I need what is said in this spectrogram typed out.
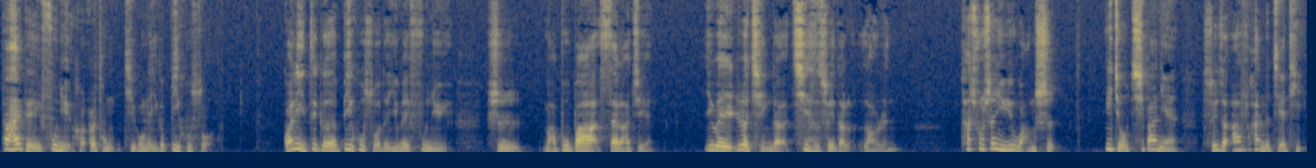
他还给妇女和儿童提供了一个庇护所。管理这个庇护所的一位妇女是马布巴·塞拉杰，一位热情的七十岁的老人。他出生于王室。一九七八年，随着阿富汗的解体，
